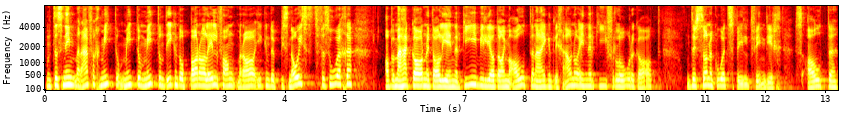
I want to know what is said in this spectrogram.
Und das nimmt man einfach mit und mit und mit und irgendwo parallel fängt man an, irgendetwas Neues zu versuchen. Aber man hat gar nicht alle Energie, weil ja da im Alten eigentlich auch noch Energie verloren geht. Und das ist so ein gutes Bild, finde ich. Das Alte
